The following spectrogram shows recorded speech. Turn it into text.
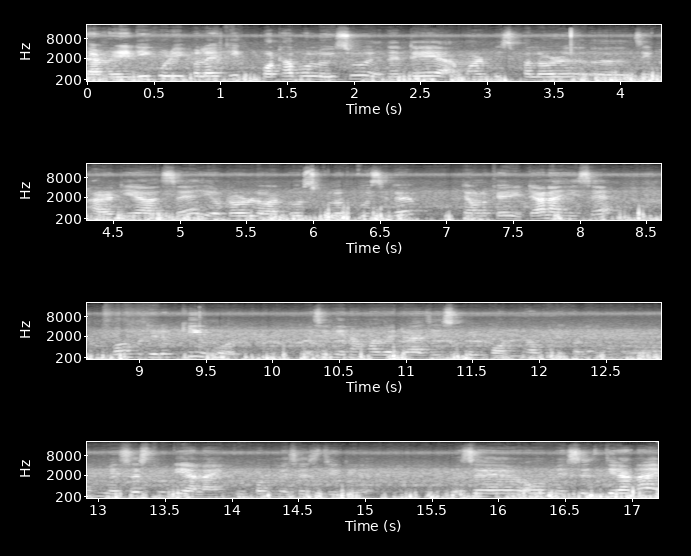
তাক ৰেডি কৰি পেলাই ঠিক পঠাব লৈছোঁ। এনেতে আমাৰ পিছফালৰ যি ভাড়াতীয়া আছে সিহঁতৰ ল'ৰাটো স্কুলত গৈছিলে তেওঁলোকে ৰিটাৰ্ণ আহিছে। মই সুধিলোঁ কি হ'ল? কৈছে কি নহয় বাইদেউ আজি স্কুল বন্ধ বুলি ক'লে। মেছেজটো দিয়া নাই গ্ৰুপত মেছেজ দি দিয়ে। কৈছে অঁ মেছেজ দিয়া নাই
